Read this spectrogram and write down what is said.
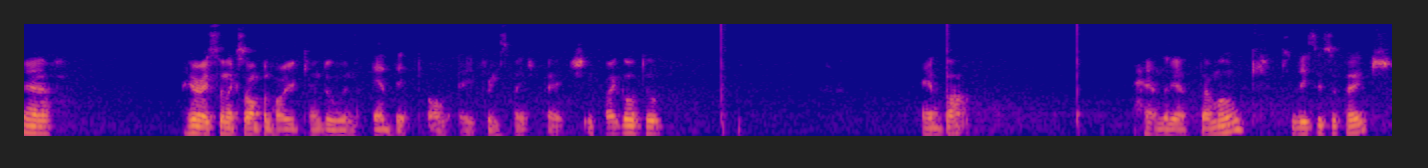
Uh, here is an example how you can do an edit of a free space page. If I go to Ebba Henrietta Munk, so this is a page,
